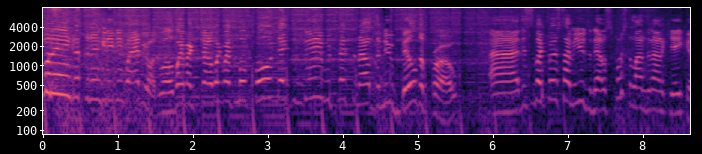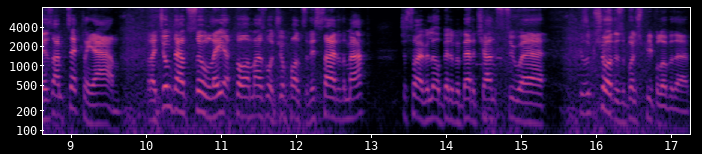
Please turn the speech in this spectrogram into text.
morning, good afternoon, good evening, whatever you want. Well, welcome back to the channel, welcome back to more Fortnite. Today we're testing out the new Builder Pro. Uh, this is my first time using it. I was supposed to land in Anarchy Acres, I'm technically am. But I jumped out so late, I thought I might as well jump onto this side of the map. Just so I have a little bit of a better chance to, because uh, I'm sure there's a bunch of people over there.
